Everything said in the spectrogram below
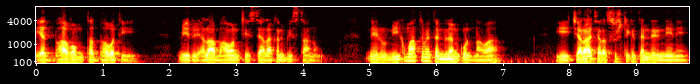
యద్భావం తద్భవతి మీరు ఎలా భావన చేస్తే అలా కనిపిస్తాను. నేను నీకు మాత్రమే తండ్రిని అనుకుంటున్నావా? ఈ చరాచర సృష్టికి తండ్రిని నేనే.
